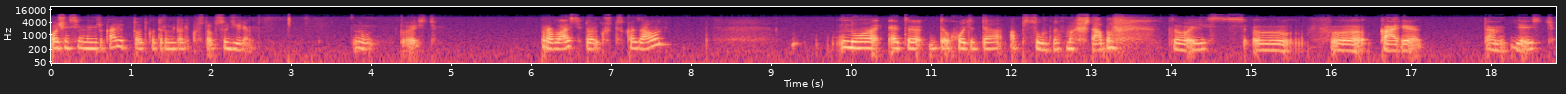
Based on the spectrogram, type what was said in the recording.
очень сильно зеркалит тот, который мы только что обсудили. Ну, то есть про власть только что сказала. Но это доходит до абсурдных масштабов. То есть э, в каре там есть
